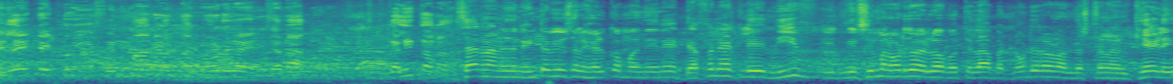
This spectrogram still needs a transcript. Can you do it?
ರಿಲೇಟೆಡ್ ಟು ಈ ಸಿನಿಮಾಗಳನ್ನ ನೋಡಿದ್ರೆ ಜನ ಕಲಿತಾರ. ಸರ್ ನಾನು ಇದನ್ನು ಇಂಟರ್ವ್ಯೂಸಲ್ಲಿ ಹೇಳ್ಕೊಂಬಂದಿನಿ ಡೆಫಿನೆಟ್ಲಿ ನೀವು ನೀವು ಸಿನಿಮಾ ನೋಡಿದ್ರೋ ಇಲ್ವೋ ಗೊತ್ತಿಲ್ಲ ಬಟ್ ನೋಡಿರೋ ಒಂದಷ್ಟು ನಾನು ಕೇಳಿ.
